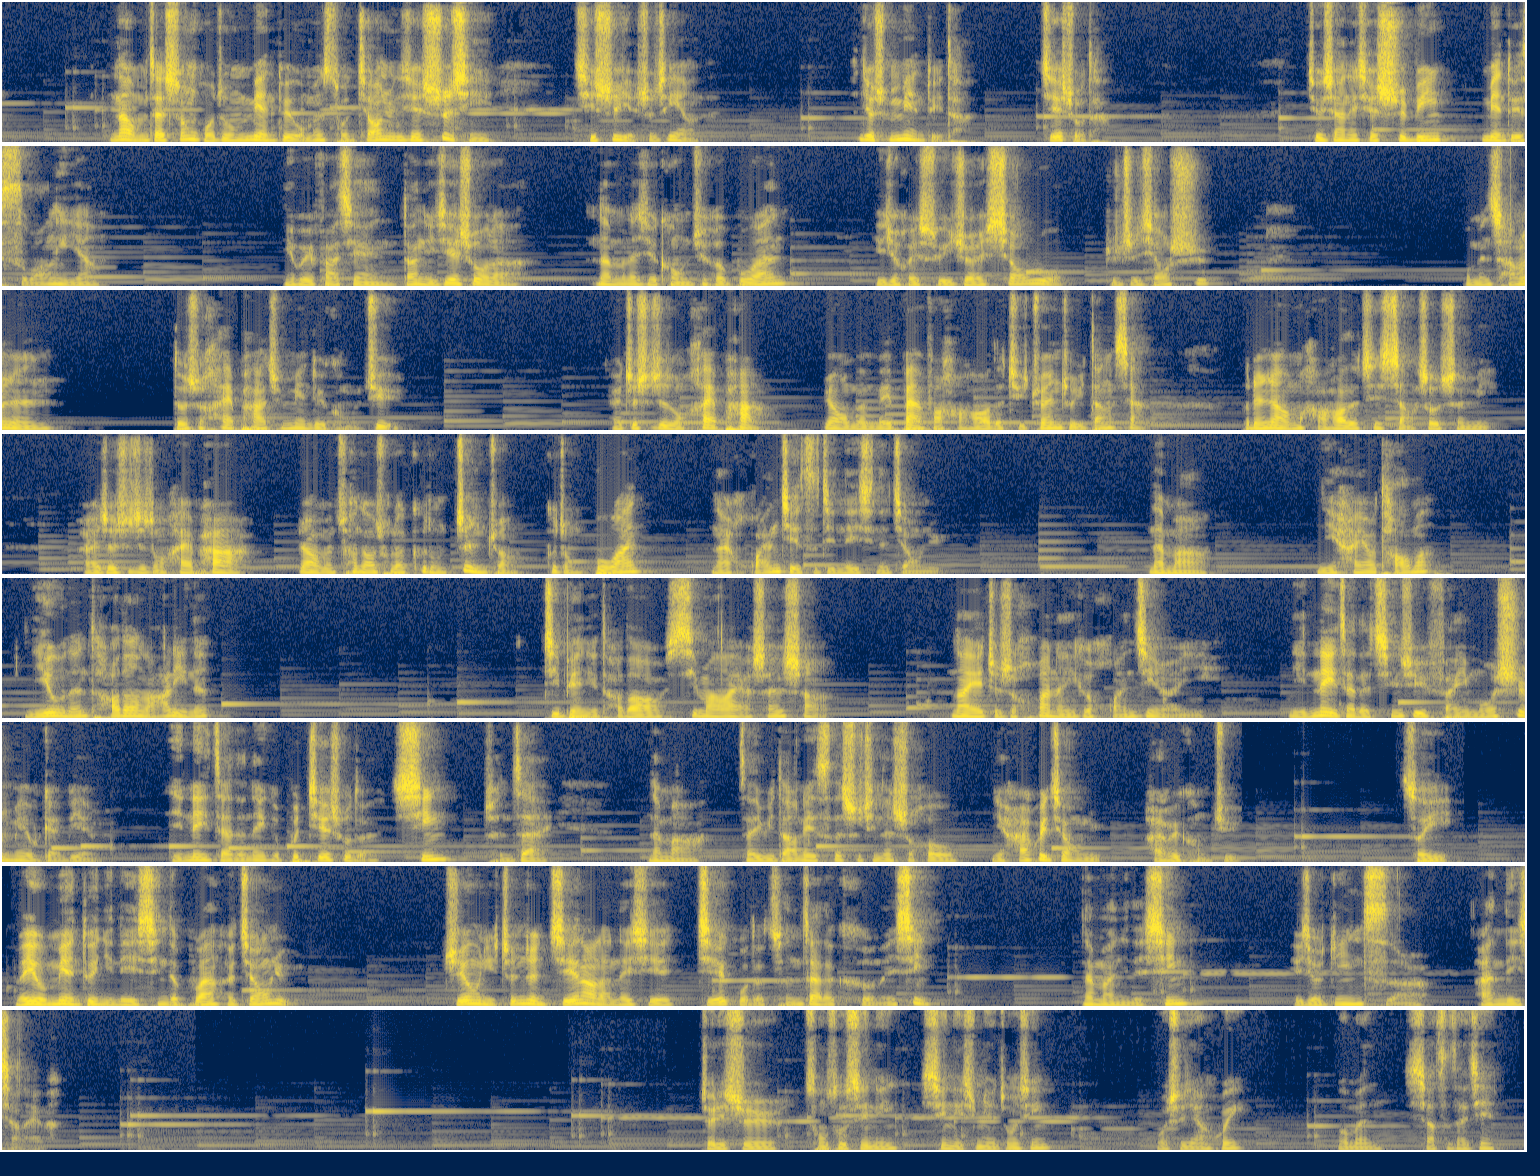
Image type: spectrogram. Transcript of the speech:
那我们在生活中面对我们所焦虑的一些事情，其实也是这样的，那就是面对它，接受它，就像那些士兵。面对死亡一样，你会发现，当你接受了那么那些恐惧和不安也就会随之而消弱，直至消失。我们常人都是害怕去面对恐惧，而正是这种害怕，让我们没办法好好的去专注于当下，不能让我们好好的去享受生命。而正是这种害怕，让我们创造出了各种症状、各种不安，来缓解自己内心的焦虑。那么，你还要逃吗？你又能逃到哪里呢？即便你逃到喜马拉雅山上，那也只是换了一个环境而已。你内在的情绪反应模式没有改变，你内在的那个不接受的心存在。那么，在遇到类似的事情的时候，你还会焦虑，还会恐惧。所以，唯有面对你内心的不安和焦虑。只有你真正接纳了那些结果的存在的可能性，那么你的心也就因此而安定下来了。这里是重塑心灵心理训练中心，我是杨辉，我们下次再见。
